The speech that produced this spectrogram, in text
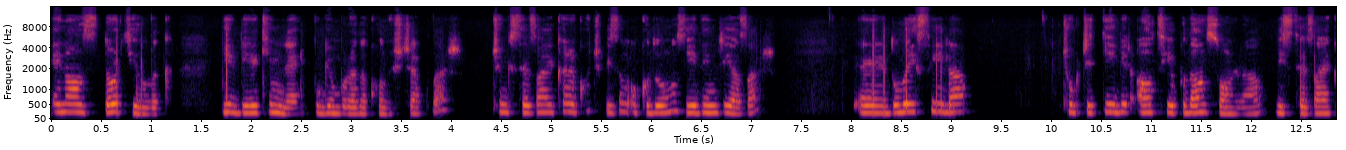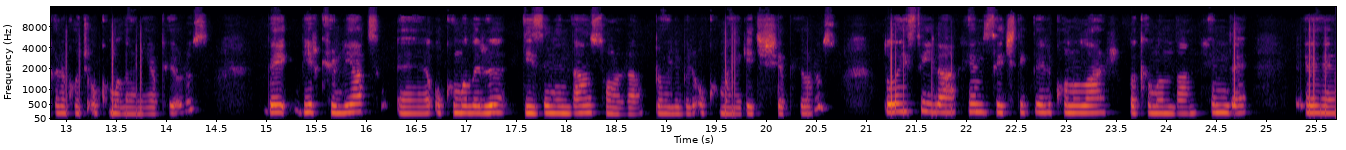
en az 4 yıllık bir birikimle bugün burada konuşacaklar. Çünkü Sezai Karakoç bizim okuduğumuz 7. yazar. Ee, dolayısıyla çok ciddi bir altyapıdan sonra biz Sezai Karakoç okumalarını yapıyoruz. Ve bir külliyat e, okumaları dizininden sonra böyle bir okumaya geçiş yapıyoruz. Dolayısıyla hem seçtikleri konular bakımından hem de e,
